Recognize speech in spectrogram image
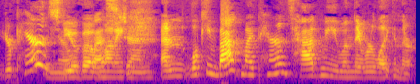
your parents' No view about question. money. And looking back, my parents had me when they were like in their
